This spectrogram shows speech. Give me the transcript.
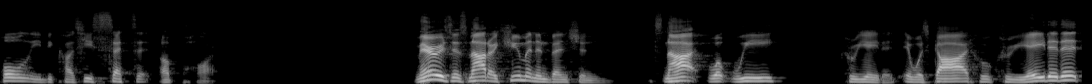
holy because He sets it apart. Marriage is not a human invention. It's not what we created. It was God who created it,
